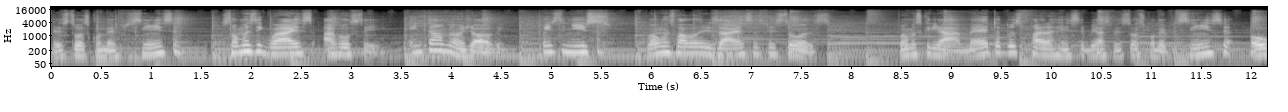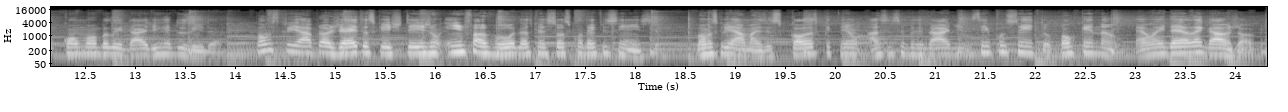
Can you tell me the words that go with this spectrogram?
pessoas com deficiência, somos iguais a você. Então, meu jovem, pense nisso. Vamos valorizar essas pessoas. Vamos criar métodos para receber as pessoas com deficiência ou com mobilidade reduzida. Vamos criar projetos que estejam em favor das pessoas com deficiência. Vamos criar mais escolas que tenham acessibilidade 100%, por que não? É uma ideia legal, jovem.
